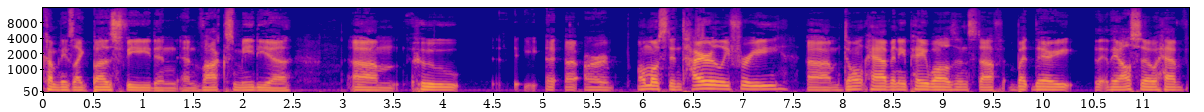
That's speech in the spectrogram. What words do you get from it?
companies like BuzzFeed and, and Vox Media, um, who uh, uh, are almost entirely free, um, don't have any paywalls and stuff, but they they also have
